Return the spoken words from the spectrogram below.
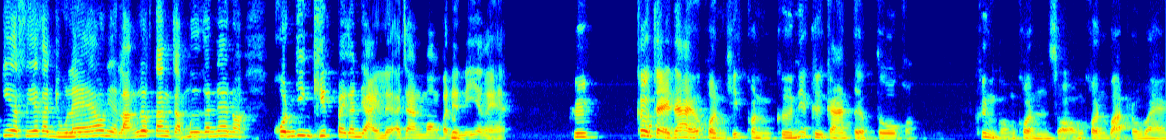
เกลียเสียกันอยู่แล้วเนี่ยหลังเลือกตั้งจับมือกันแน่นอน คนยิ่งคิดไปกันใหญ่เลยอาจารย์มองประเด็นนี้ยังไงฮะ คือเข้าใจได้ว่าคนคิดคนคือเนี่ยคือการเติบโตของขึ้นของคนสองคนหวาดระแวง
